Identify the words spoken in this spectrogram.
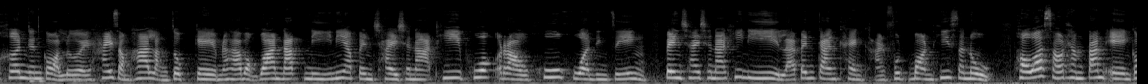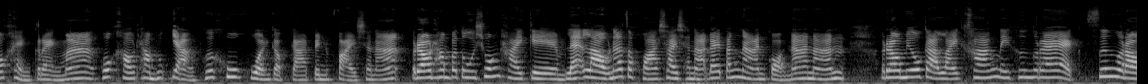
เคิลกันก่อนเลย ให้สัมภาษณ์หลังจบเกมนะคะ บอกว่านัดนี้เนี่ยเป็นชัยชนะที่พวกเราคู่ควรจริง ๆ เป็นชัยชนะที่ดี และเป็นการแข่งขันฟุตบอลที่สนุก เพราะว่าเซาท์แฮมป์ตันเองก็แข็งแกร่งมาก พวกเขาทำทุกอย่างเพื่อคู่ควรกับการเป็นฝ่ายชนะ เราทำประตูช่วงท้ายเกม และเราน่าจะคว้าชัยชนะได้ตั้งนานก่อนหน้านั้น เรามีโอกาสหลายครั้งในครึ่งแรก ซึ่งเรา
